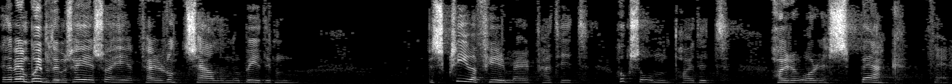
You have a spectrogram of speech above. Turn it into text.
Det var en bibeltid, så er jeg ferdig rundt salen og bidde beskriva fyrir meg hva tid hoksa om hva tid høyre året spek fer.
